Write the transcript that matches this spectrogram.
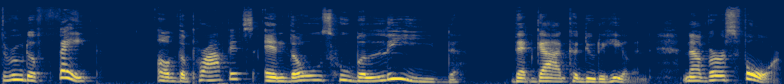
through the faith of the prophets and those who believed that God could do the healing. Now, verse 4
